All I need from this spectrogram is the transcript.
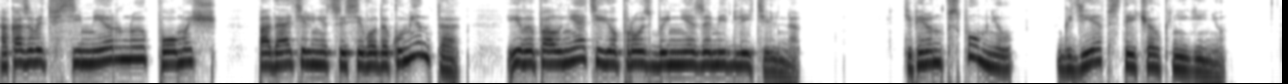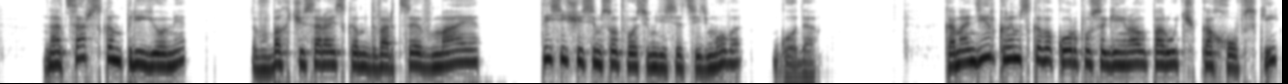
оказывать всемерную помощь подательнице сего документа и выполнять ее просьбы незамедлительно. Теперь он вспомнил, где встречал княгиню. На царском приеме в Бахчисарайском дворце в мае 1787 года. Командир Крымского корпуса генерал-поручик Каховский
